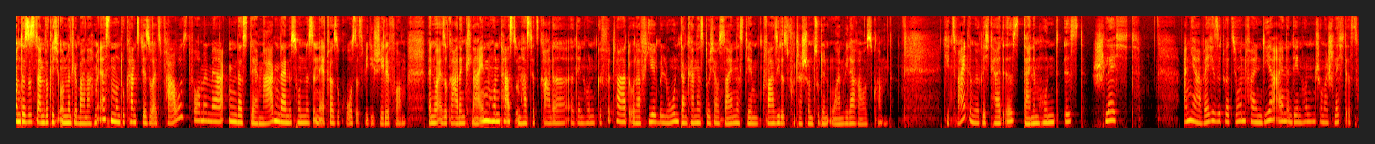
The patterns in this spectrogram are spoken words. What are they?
Und das ist dann wirklich unmittelbar nach dem Essen und du kannst dir so als Faustformel merken, dass der Magen deines Hundes in etwa so groß ist wie die Schädelform. Wenn du also gerade einen kleinen Hund hast und hast jetzt gerade äh, den Hund gefüttert oder viel belohnt, dann kann das durchaus sein, dass dem quasi das Futter schon zu den Ohren wieder rauskommt. Die zweite Möglichkeit ist, deinem Hund ist schlecht. Anja, welche Situationen fallen dir ein, in denen Hunden schon mal schlecht ist?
